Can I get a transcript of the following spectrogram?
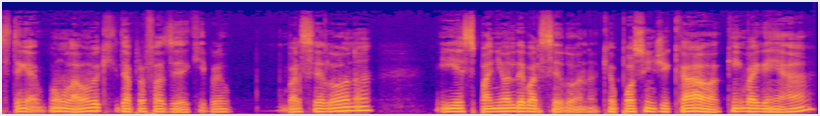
Você tem... Vamos lá, vamos ver o que dá para fazer aqui. Barcelona e Espanhol de Barcelona, que eu posso indicar ó, quem vai ganhar,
